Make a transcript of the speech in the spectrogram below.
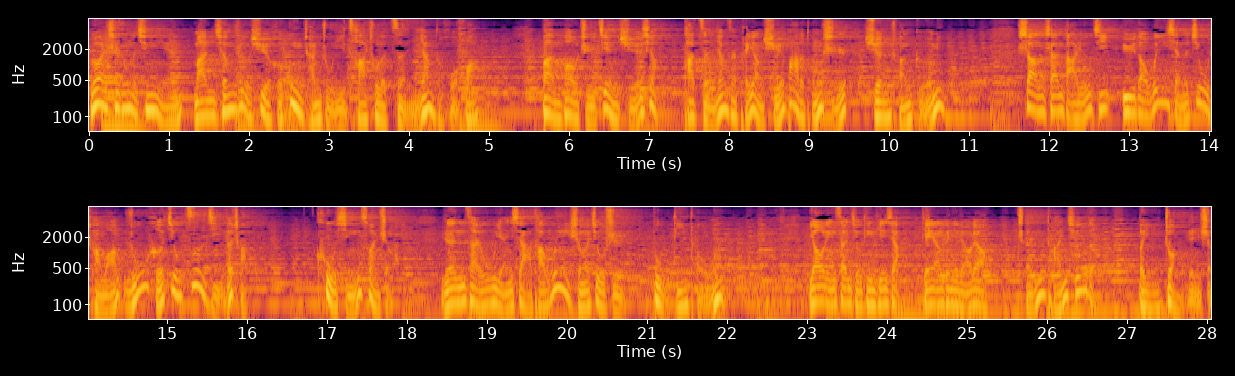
乱世中的青年，满腔热血和共产主义擦出了怎样的火花？办报纸、建学校，他怎样在培养学霸的同时宣传革命？上山打游击，遇到危险的救场王如何救自己的场？酷刑算什么？人在屋檐下，他为什么就是不低头呢？幺零三九听天下，田阳跟你聊聊陈潭秋的悲壮人生。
